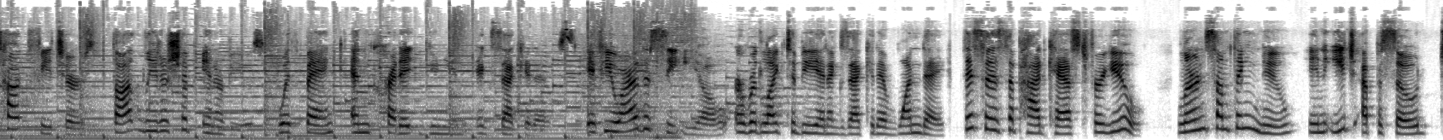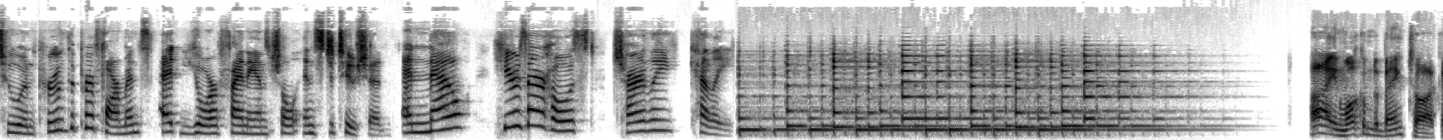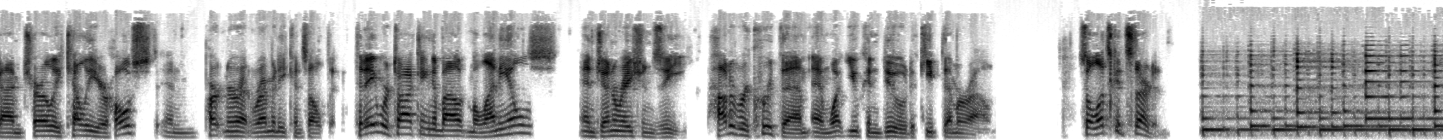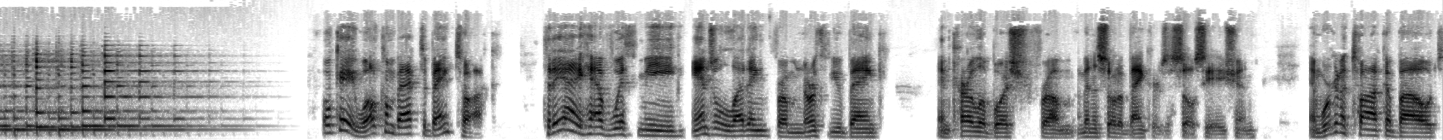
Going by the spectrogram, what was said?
Talk features thought leadership interviews with bank and credit union executives. If you are the CEO or would like to be an executive one day, this is the podcast for you. Learn something new in each episode to improve the performance at your financial institution. And now, here's our host, Charlie Kelly. Hi, and welcome to Bank Talk. I'm Charlie Kelly, your host and partner at Remedy Consulting. Today, we're talking about millennials and Generation Z, how to recruit them, and what you can do to keep them around. So, let's get started. Okay, welcome back to Bank Talk. Today, I have with me Angela Letting from Northview Bank and Carla Bush from Minnesota Bankers Association and we're going to talk about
